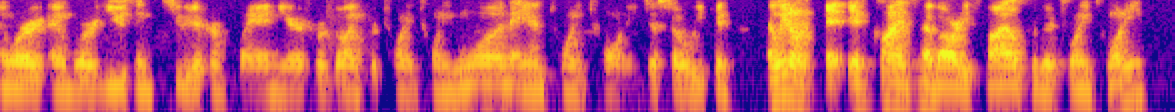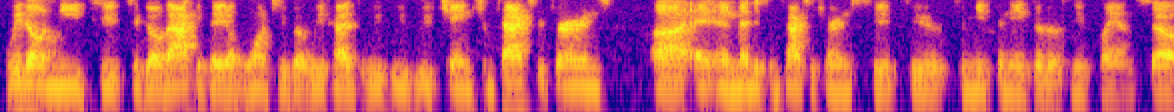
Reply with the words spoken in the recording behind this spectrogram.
and we're and we're using two different plan years. We're going for 2021 and 2020, just so we can. And we don't. If clients have already filed for their 2020, we don't need to to go back if they don't want to. But we've had we, we, have changed some tax returns uh, and, and amended some tax returns to to to meet the needs of those new plans. So,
